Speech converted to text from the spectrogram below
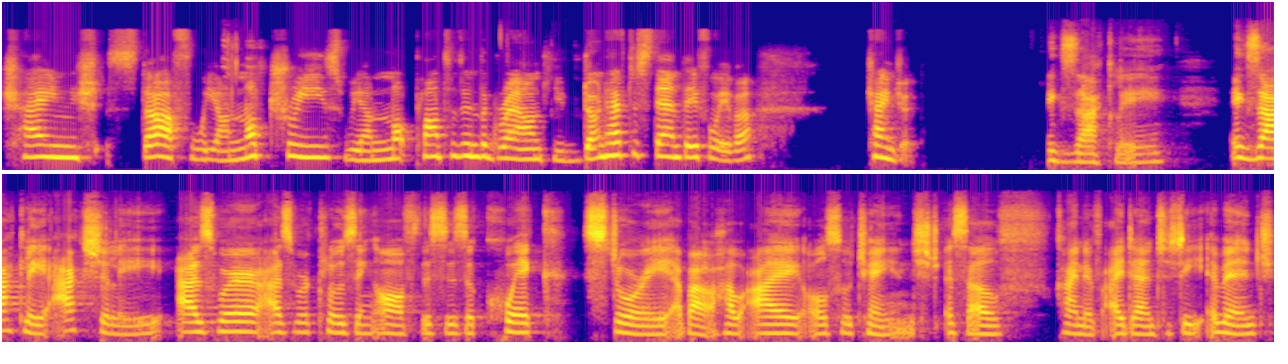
change stuff. We are not trees. We are not planted in the ground. You don't have to stand there forever. Change it. Exactly. Exactly. Actually, as we're as we're closing off, this is a quick story about how I also changed a self kind of identity image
